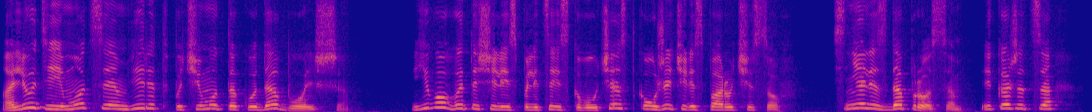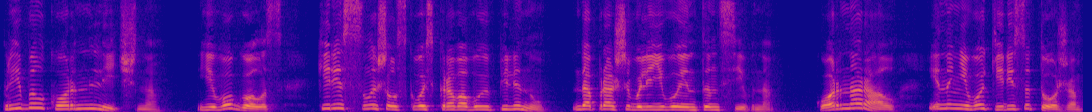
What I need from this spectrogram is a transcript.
А люди эмоциям верят почему-то куда больше. Его вытащили из полицейского участка уже через пару часов. Сняли с допроса, и, кажется, прибыл Корн лично. Его голос Кирис слышал сквозь кровавую пелену. Допрашивали его интенсивно. Корн орал, и на него Кириса тоже,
